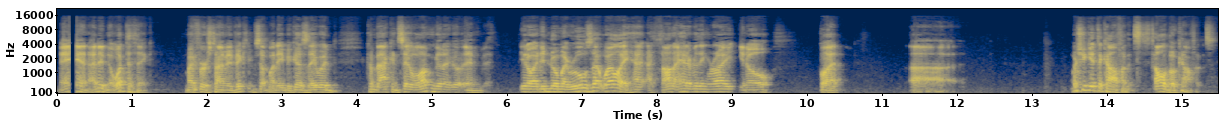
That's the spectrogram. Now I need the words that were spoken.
man, I didn't know what to think my first time evicting somebody because they would come back and say, well, I'm going to go. And, you know, I didn't know my rules that well. I had, I thought I had everything right, you know, but, uh, once you get the confidence, it's all about confidence.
